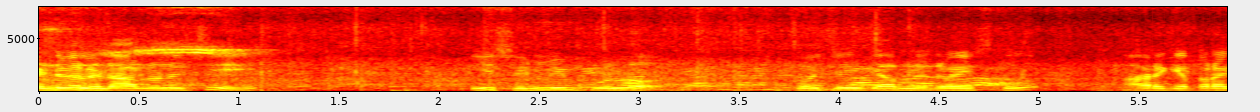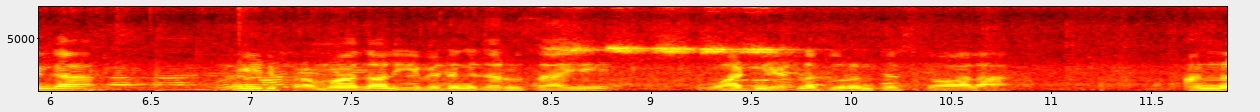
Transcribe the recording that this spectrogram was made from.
రెండు వేల నాలుగు నుంచి ఈ స్విమ్మింగ్ పూల్లో కోచింగ్ క్యాంప్ నిర్వహిస్తూ ఆరోగ్యపరంగా నీటి ప్రమాదాలు ఏ విధంగా జరుగుతాయి వాటిని ఎట్లా దూరం చేసుకోవాలా అన్న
